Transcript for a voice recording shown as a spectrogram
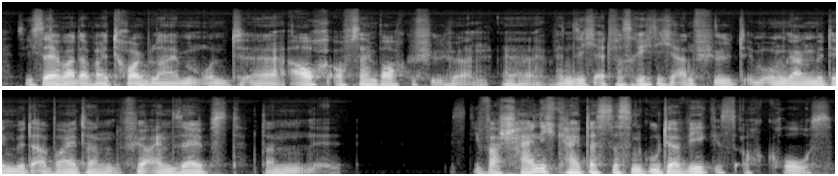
sich selber dabei treu bleiben und äh, auch auf sein Bauchgefühl hören. Äh, wenn sich etwas richtig anfühlt im Umgang mit den Mitarbeitern für einen selbst, dann äh, ist die Wahrscheinlichkeit, dass das ein guter Weg ist, auch groß.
